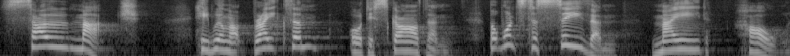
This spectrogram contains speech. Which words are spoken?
so much. He will not break them or discard them, but wants to see them made whole.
